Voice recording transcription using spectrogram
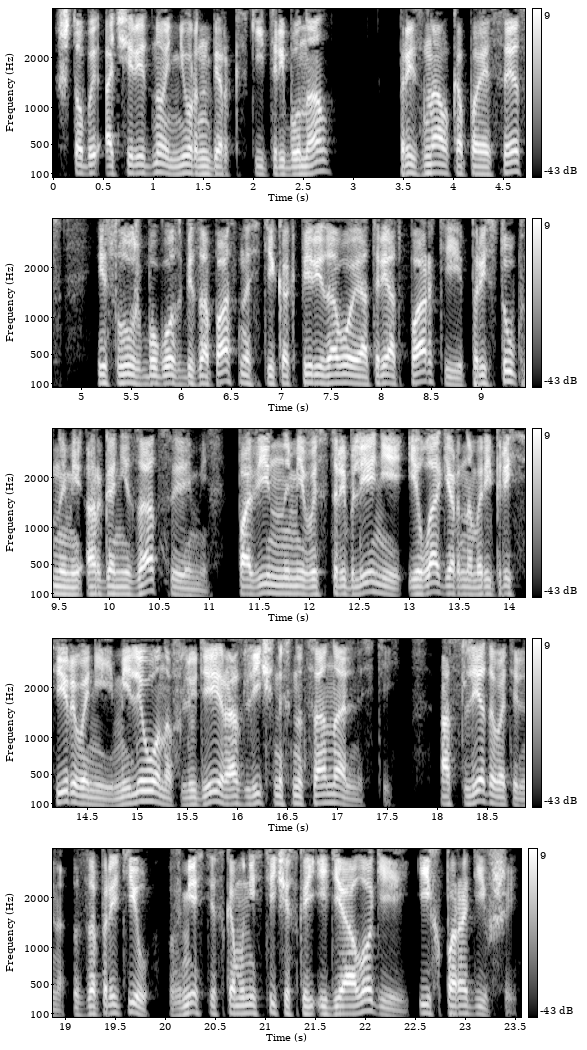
чтобы очередной Нюрнбергский трибунал признал КПСС и службу госбезопасности как передовой отряд партии преступными организациями, повинными в истреблении и лагерном репрессировании миллионов людей различных национальностей, а следовательно запретил вместе с коммунистической идеологией их породившей.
